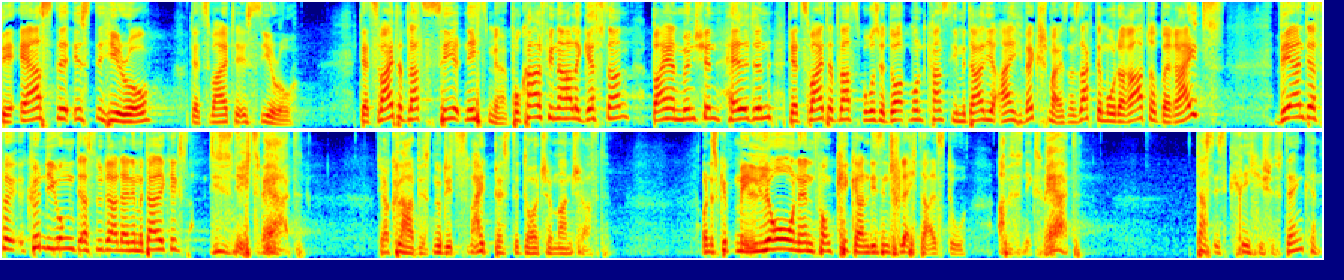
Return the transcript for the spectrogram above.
der erste ist the hero, der zweite ist Zero. Der zweite Platz zählt nichts mehr. Pokalfinale gestern, Bayern München, Helden. Der zweite Platz, Borussia Dortmund, kannst die Medaille eigentlich wegschmeißen. Da sagt der Moderator bereits, während der Verkündigung, dass du da deine Medaille kriegst, die ist nichts wert. Ja klar, bist nur die zweitbeste deutsche Mannschaft. Und es gibt Millionen von Kickern, die sind schlechter als du. Aber es ist nichts wert. Das ist griechisches Denken.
